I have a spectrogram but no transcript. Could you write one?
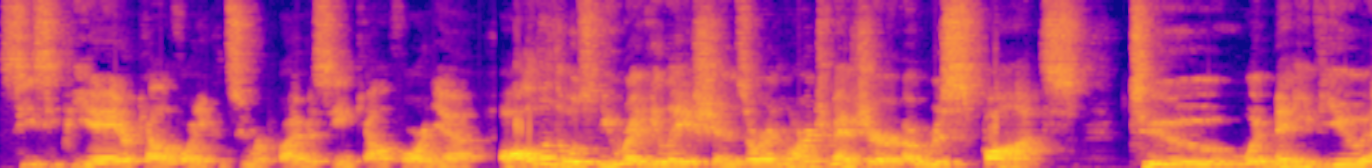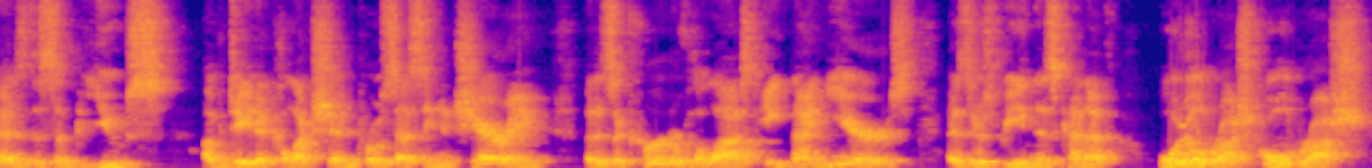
CCPA or California Consumer Privacy in California. All of those new regulations are in large measure a response to what many view as this abuse of data collection, processing, and sharing that has occurred over the last eight, nine years as there's been this kind of oil rush, gold rush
